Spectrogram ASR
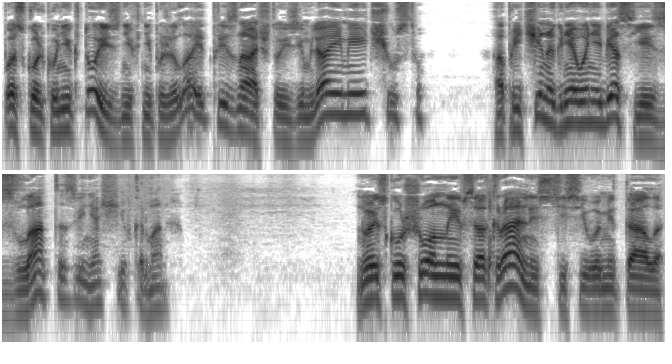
поскольку никто из них не пожелает признать, что и земля имеет чувство, а причина гнева небес есть злато, звенящее в карманах. Но искушенные в сакральности сего металла,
